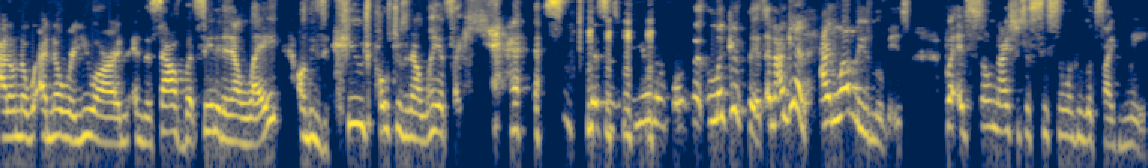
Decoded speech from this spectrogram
I don't know, I know where you are in, in the South, but seeing it in LA on these huge posters in LA, it's like, yes, this is beautiful. Look at this. And again, I love these movies, but it's so nice just to see someone who looks like me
